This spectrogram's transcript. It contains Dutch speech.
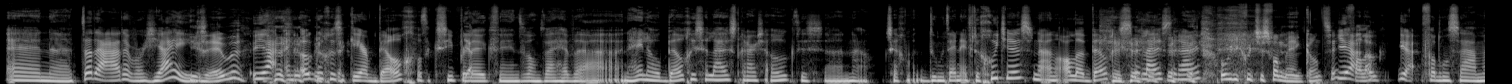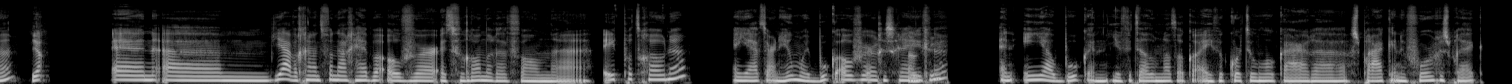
En uh, tada, daar was jij. Hier zijn we. Ja, en ook nog eens een keer Belg, wat ik super leuk ja. vind. Want wij hebben een hele hoop Belgische luisteraars ook. Dus uh, nou, ik zeg, doe meteen even de groetjes aan alle Belgische luisteraars. ook die groetjes van mijn kant, zeg. Ja, ook, ja, van ons samen. Ja. En um, ja, we gaan het vandaag hebben over het veranderen van uh, eetpatronen. En je hebt daar een heel mooi boek over geschreven. En in jouw boek, en je vertelde me dat ook al even kort toen we elkaar uh, spraken in een voorgesprek,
